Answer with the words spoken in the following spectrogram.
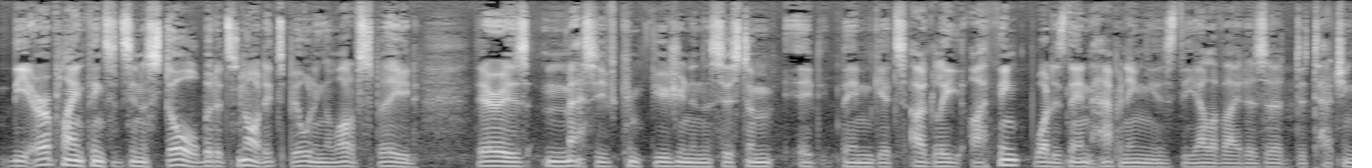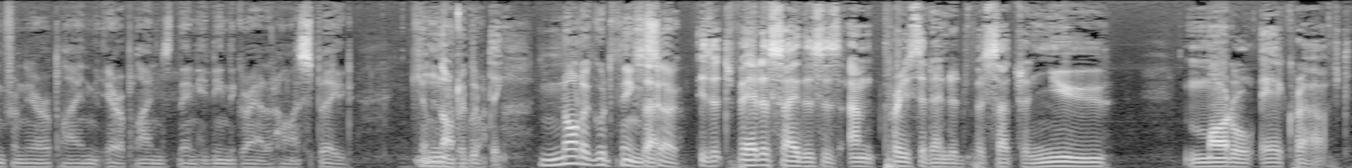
the aeroplane thinks it's in a stall, but it's not. It's building a lot of speed. There is massive confusion in the system. It then gets ugly. I think what is then happening is the elevators are detaching from the aeroplane. The aeroplane's then hitting the ground at high speed. Killing Not a good thing. Not a good thing. So, So, is it fair to say this is unprecedented for such a new model aircraft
